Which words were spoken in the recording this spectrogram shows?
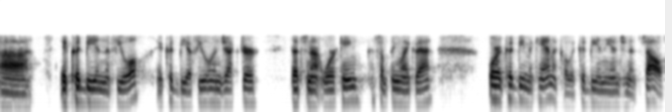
Uh, it could be in the fuel. It could be a fuel injector that's not working, something like that. Or it could be mechanical. It could be in the engine itself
